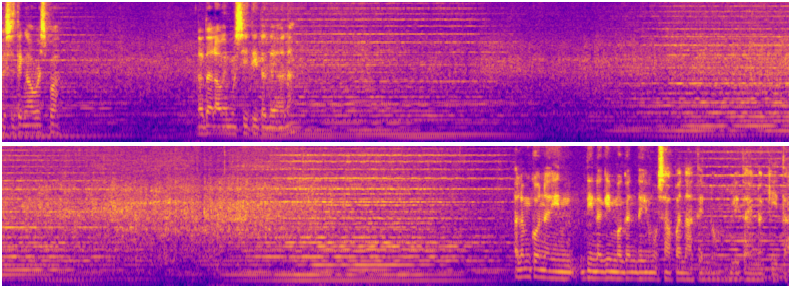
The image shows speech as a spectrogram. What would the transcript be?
Visiting hours pa. Dadalawin mo si Tita Diana? Alam ko na hindi naging maganda yung usapan natin nung huli tayo nagkita.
